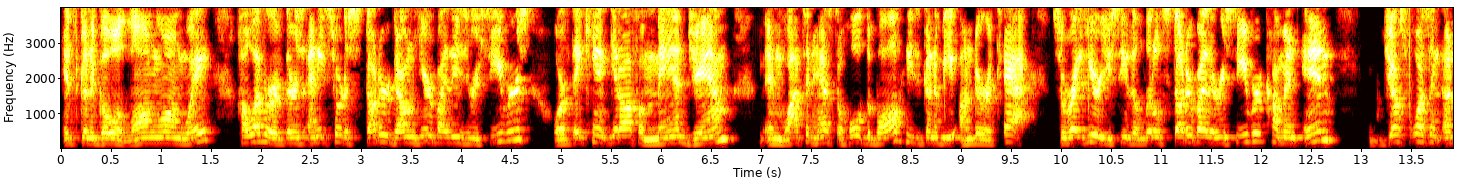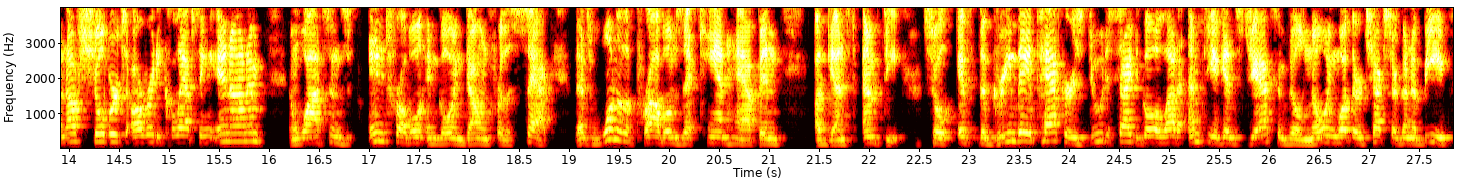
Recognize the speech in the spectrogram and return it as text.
it's going to go a long, long way. However, if there's any sort of stutter down here by these receivers, or if they can't get off a man jam and Watson has to hold the ball, he's going to be under attack. So right here, you see the little stutter by the receiver coming in just wasn't enough. Schobert's already collapsing in on him, and Watson's in trouble and going down for the sack. That's one of the problems that can happen against empty. So if the Green Bay Packers do decide to go a lot of empty against Jacksonville, knowing what their checks are going to be,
